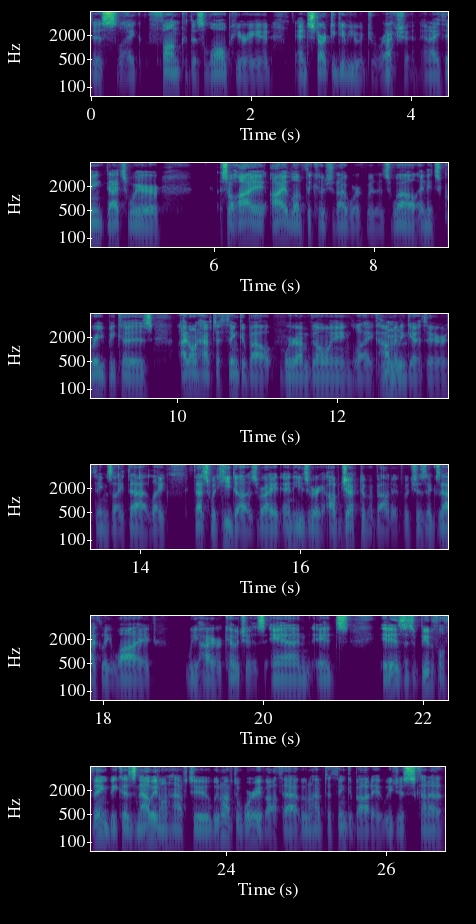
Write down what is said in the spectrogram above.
this like funk, this lull period, and start to give you a direction. And I think that's where so I I love the coach that I work with as well, and it's great because I don't have to think about where I'm going, like how I'm going to get there, things like that. Like that's what he does, right? And he's very objective about it, which is exactly why we hire coaches. And it's it is it's a beautiful thing because now we don't have to we don't have to worry about that. We don't have to think about it. We just kind of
